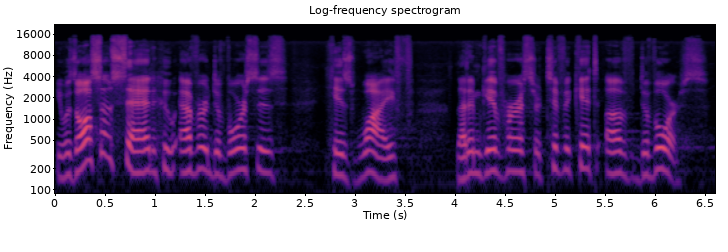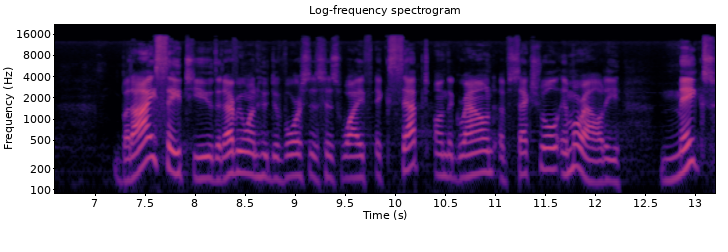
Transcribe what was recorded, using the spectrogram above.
It was also said, Whoever divorces his wife, let him give her a certificate of divorce. But I say to you that everyone who divorces his wife, except on the ground of sexual immorality, makes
